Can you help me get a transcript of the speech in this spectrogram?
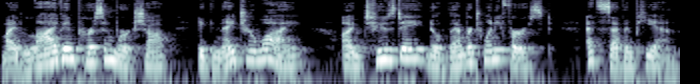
my live in person workshop, Ignite Your Why, on Tuesday, November 21st at 7 p.m.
